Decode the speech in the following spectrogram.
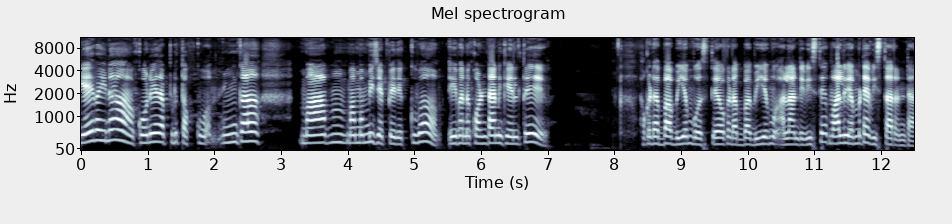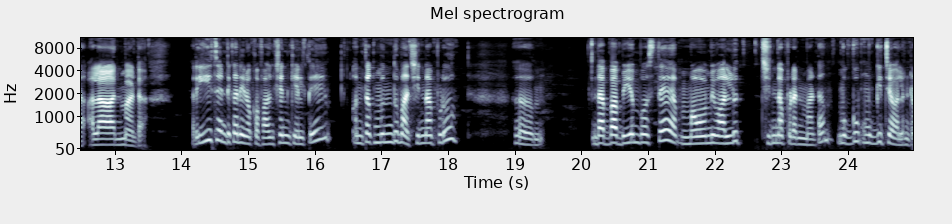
ఏవైనా కొనేటప్పుడు తక్కువ. ఇంకా మా మా మమ్మీ చెప్పేది ఎక్కువ ఏమన్నా కొనడానికి వెళ్తే ఒక డబ్బా బియ్యం పోస్తే ఒక డబ్బా బియ్యం అలాంటివి ఇస్తే వాళ్ళు వెంబటే అవి ఇస్తారంట. అలా అనమాట రీసెంట్గా నేను ఒక ఫంక్షన్కి వెళ్తే అంతకుముందు మా చిన్నప్పుడు డబ్బా బియ్యం పోస్తే మా మమ్మీ వాళ్ళు చిన్నప్పుడు అనమాట ముగ్గు ముగ్గిచ్చేవాళ్ళంట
